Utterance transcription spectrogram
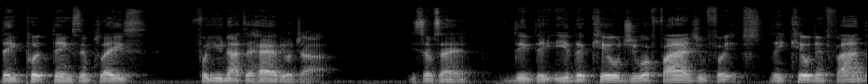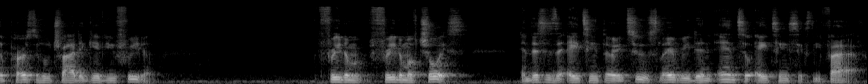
They put things in place for you not to have your job. You see what I'm saying? They, they either killed you or fined you for they killed and fined the person who tried to give you freedom freedom freedom of choice. And this is in 1832. Slavery didn't end until 1865.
